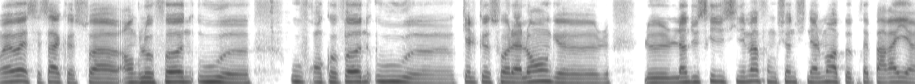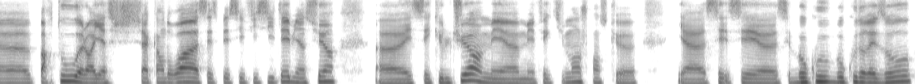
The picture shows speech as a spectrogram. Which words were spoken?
Ouais, ouais, c'est ça, que ce soit anglophone ou, euh, ou francophone ou euh, quelle que soit la langue, euh, l'industrie du cinéma fonctionne finalement à peu près pareil partout. Alors, il y a chaque endroit ses spécificités, bien sûr, et ses cultures, mais, mais effectivement, je pense que c'est beaucoup, beaucoup de réseaux,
